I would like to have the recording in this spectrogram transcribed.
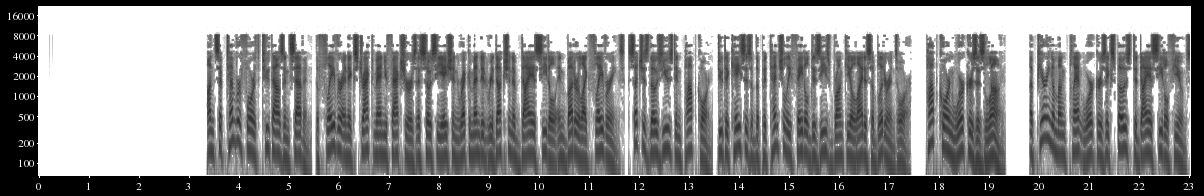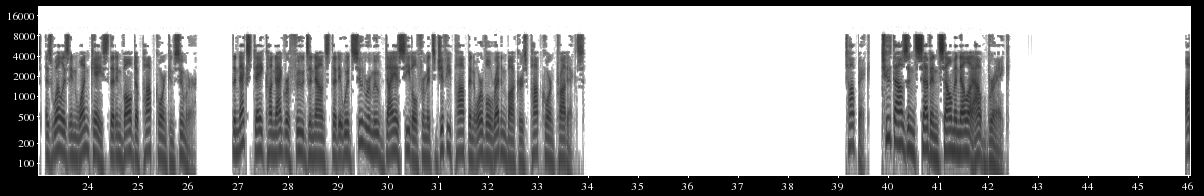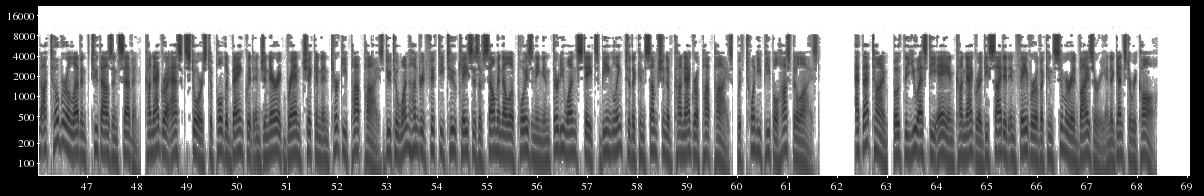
On September 4, 2007, the Flavor and Extract Manufacturers Association recommended reduction of diacetyl in butter-like flavorings, such as those used in popcorn, due to cases of the potentially fatal disease bronchiolitis obliterans or popcorn workers' lung appearing among plant workers exposed to diacetyl fumes, as well as in one case that involved a popcorn consumer. The next day Conagra Foods announced that it would soon remove diacetyl from its Jiffy Pop and Orville Redenbacher's popcorn products. Topic: 2007 Salmonella outbreak. On October 11, 2007, Conagra asked stores to pull the Banquet and generic brand chicken and turkey pot pies due to 152 cases of salmonella poisoning in 31 states being linked to the consumption of Conagra pot pies, with 20 people hospitalized. At that time, both the USDA and Conagra decided in favor of a consumer advisory and against a recall.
